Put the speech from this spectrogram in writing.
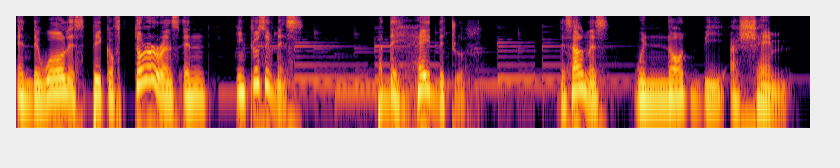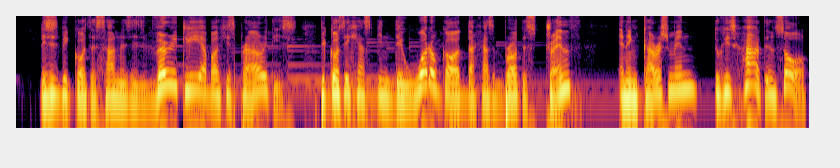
and the world speaks of tolerance and inclusiveness, but they hate the truth. The psalmist will not be ashamed. This is because the psalmist is very clear about his priorities, because it has been the word of God that has brought strength and encouragement to his heart and soul.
